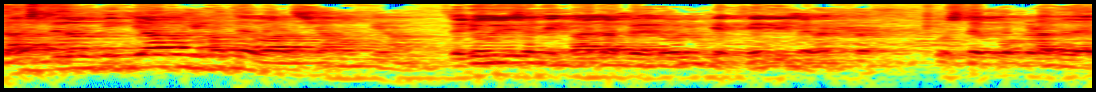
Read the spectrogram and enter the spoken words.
दस दिरम की क्या कीमत है बादशाहों के यहाँ? तिजोरी से निकाला बेलोल के थैली में रखकर, उसने पकड़ा था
